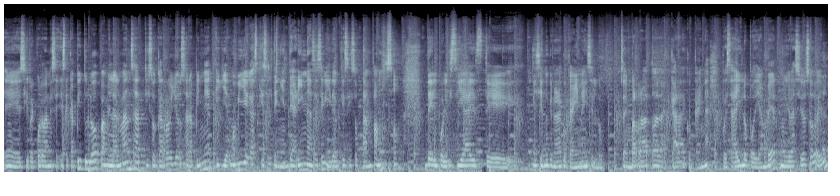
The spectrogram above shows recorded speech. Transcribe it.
eh, si recuerdan ese, ese capítulo, Pamela Almanza, Tizo Carrollo, Sara Pinet y Guillermo Villegas, que es el teniente Harinas, ese video que se hizo tan famoso del policía este, diciendo que no era cocaína y se lo se embarraba toda la cara de cocaína, pues ahí lo podían ver, muy gracioso él.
